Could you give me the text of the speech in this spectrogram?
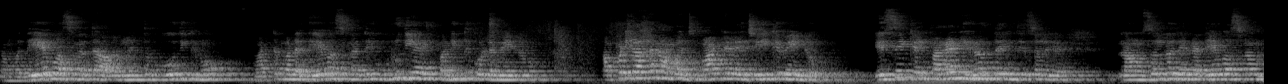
நம்ம தேவ வசனத்தை அவர்களுக்கு போதிக்கணும். மட்டுமல்ல தேவ வசனத்தை உறுதியாய் படித்துக் கொள்ள வேண்டும். அப்படியாக நம்ம வாழ்க்கையில ஜெயிக்க வேண்டும். எசைக்கல் பன்னெண்டு இருபத்தைந்து சொல்லுங்க. நாம் சொல்வது என்ன? தேவசனம்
